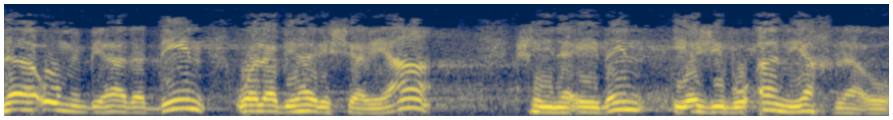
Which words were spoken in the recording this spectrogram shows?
لا أؤمن بهذا الدين ولا بهذه الشريعة حينئذ يجب أن يخلعوا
